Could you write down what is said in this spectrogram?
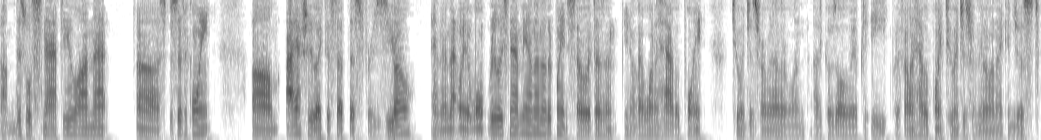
Um, this will snap you on that uh, specific point. Um, I actually like to set this for zero, and then that way it won't really snap me on another point, so it doesn't, you know, if I want to have a point two inches from another one. Uh, it goes all the way up to eight. But if I want to have a point two inches from the other one, I can just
